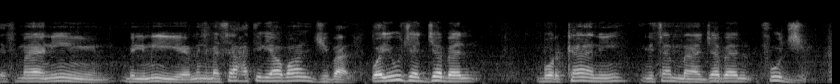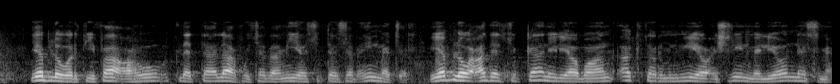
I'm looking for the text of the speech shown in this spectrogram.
80% من مساحة اليابان جبال. ويوجد جبل بركاني يسمى جبل فوجي. يبلغ ارتفاعه 3776 متر. يبلغ عدد سكان اليابان أكثر من 120 مليون نسمة.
